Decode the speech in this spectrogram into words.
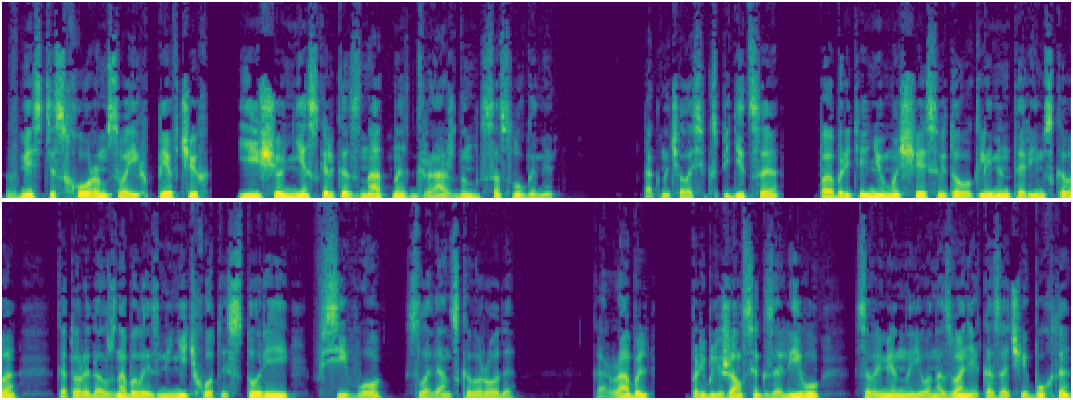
вместе с хором своих певчих и еще несколько знатных граждан со слугами. Так началась экспедиция по обретению мощей святого Климента Римского, которая должна была изменить ход истории всего славянского рода. Корабль приближался к заливу, современное его название «Казачья бухта»,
